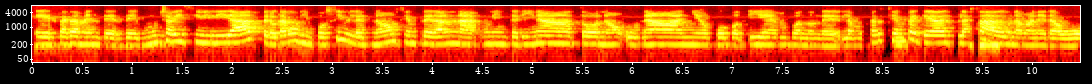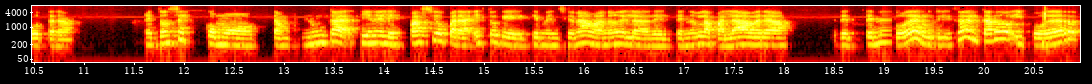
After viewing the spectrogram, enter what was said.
exactamente, de mucha visibilidad, pero cargos imposibles, ¿no? Siempre dan un interinato, ¿no? Un año, poco tiempo, en donde la mujer siempre queda desplazada de una manera u otra. Entonces, como nunca tiene el espacio para esto que, mencionaba, ¿no? De la, del tener la palabra, de tener poder, utilizar el cargo y poder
